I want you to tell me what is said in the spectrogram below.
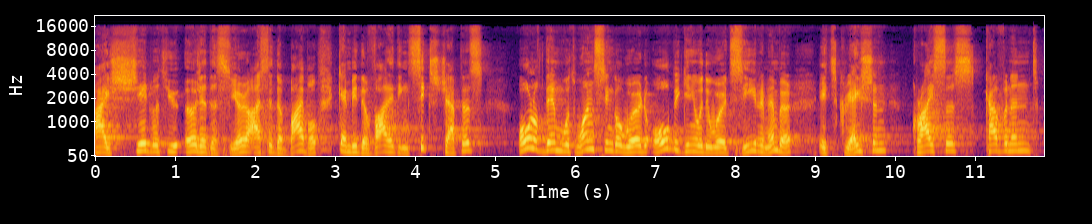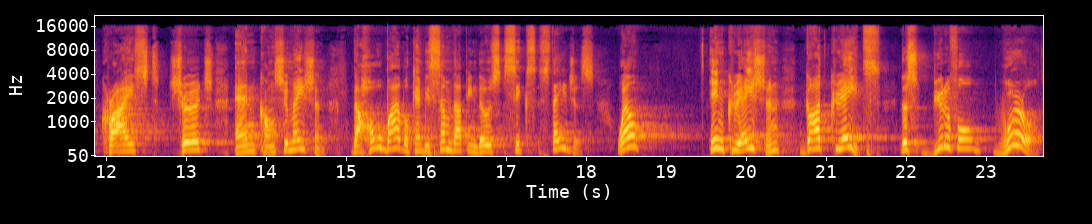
I shared with you earlier this year? I said the Bible can be divided in six chapters, all of them with one single word, all beginning with the word see. Remember, it's creation, crisis, covenant, Christ, church, and consummation. The whole Bible can be summed up in those six stages. Well, in creation, God creates this beautiful world,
